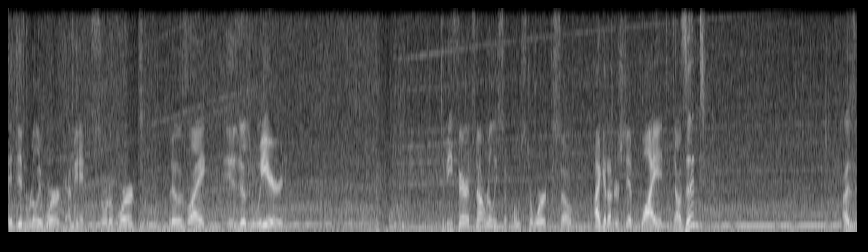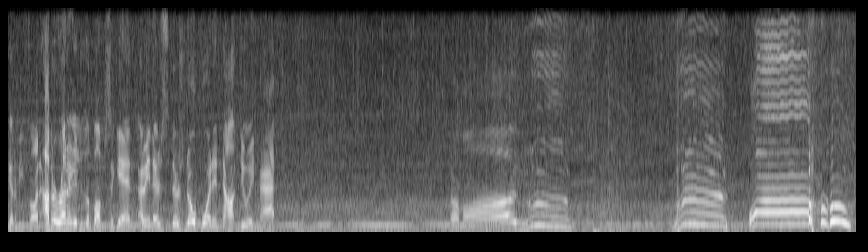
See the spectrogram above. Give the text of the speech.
It didn't really work. I mean, it sort of worked, but it was like, it was just weird. To be fair, it's not really supposed to work, so I can understand why it doesn't. Oh, this is going to be fun. I'm going to run it into the bumps again. I mean, there's there's no point in not doing that. Come on. Ooh. Ooh. Oh!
